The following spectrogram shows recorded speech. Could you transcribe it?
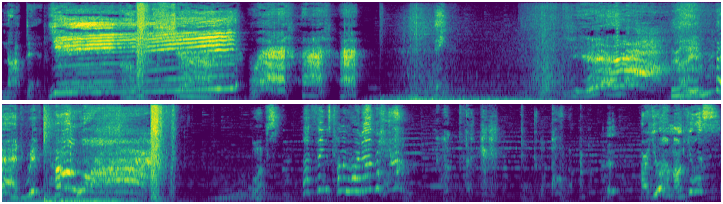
not dead. Yee! Hey, homunculus?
